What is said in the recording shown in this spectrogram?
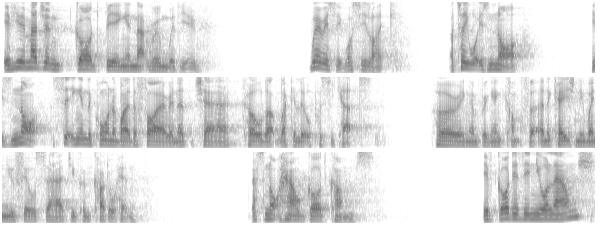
if you imagine God being in that room with you, where is he? What's he like? I'll tell you what he's not. He's not sitting in the corner by the fire in a chair, curled up like a little pussycat, purring and bringing comfort. And occasionally, when you feel sad, you can cuddle him. That's not how God comes. If God is in your lounge,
